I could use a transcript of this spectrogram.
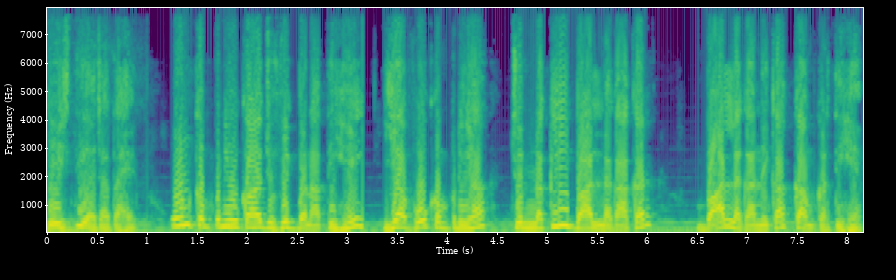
बेच दिया जाता है उन कंपनियों का जो विग बनाती हैं या वो कंपनियाँ जो नकली बाल लगाकर बाल लगाने का काम करती हैं।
